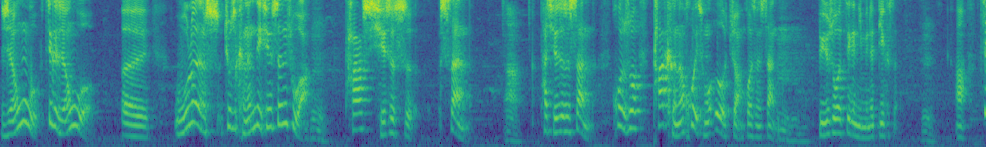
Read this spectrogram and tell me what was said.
人物这个人物，呃，无论是就是可能内心深处啊，嗯。他其实是善的，啊他其实是善的，或者说他可能会从恶转化成善的。嗯比如说这个里面的迪克森，嗯啊，这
